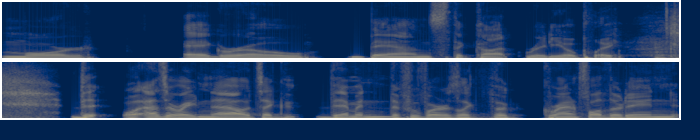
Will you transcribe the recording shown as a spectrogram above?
more aggro bands that got radio play. The, well, as of right now, it's like them and the Foo Fighters, like the grandfathered in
